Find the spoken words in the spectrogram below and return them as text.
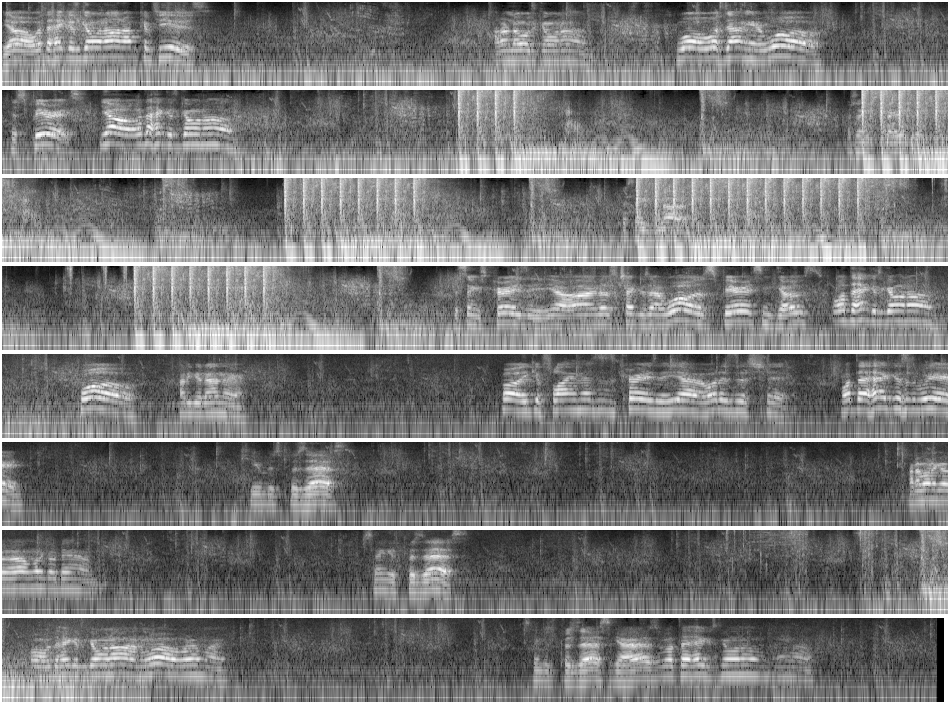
Yo, what the heck is going on? I'm confused. I don't know what's going on. Whoa, what's down here? Whoa. The spirits. Yo, what the heck is going on? This thing's crazy. This thing's nuts. This thing's crazy. Yo, alright, let's check this out. Whoa, spirits and ghosts. What the heck is going on? Whoa. How do you get down there? Whoa, you can fly in this? This is crazy. Yo, what is this shit? What the heck? This is weird. Cube is possessed. I don't want to go. I want to go down. This thing is possessed. Whoa, what the heck is going on? Whoa, where am I? This thing is possessed, guys. What the heck is going on? I don't know.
